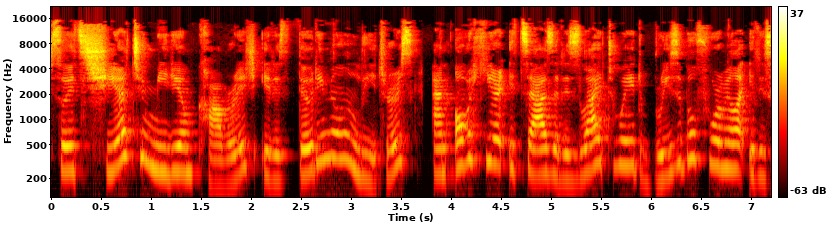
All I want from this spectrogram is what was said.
So it's sheer to medium coverage. It is 30 milliliters. And over here it says it is lightweight, breathable formula. It is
